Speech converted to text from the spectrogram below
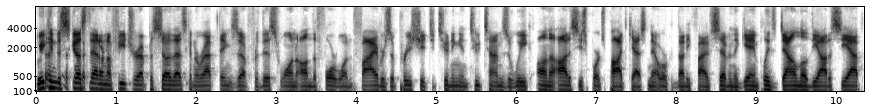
we can discuss that on a future episode. That's going to wrap things up for this one on the 415ers. Appreciate you tuning in two times a week on the Audacy Sports Podcast Network 95.7 The Game. Please download the Audacy app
